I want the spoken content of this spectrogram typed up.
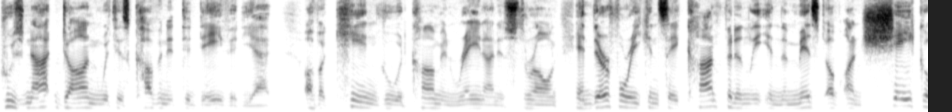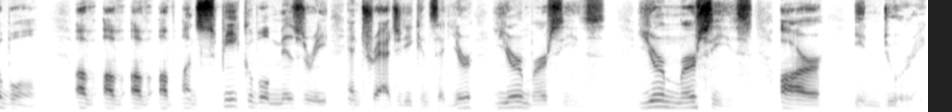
who's not done with his covenant to David yet of a king who would come and reign on his throne. And therefore, he can say confidently, in the midst of unshakable, of, of, of, of unspeakable misery and tragedy, can say, Your, your mercies your mercies are enduring.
